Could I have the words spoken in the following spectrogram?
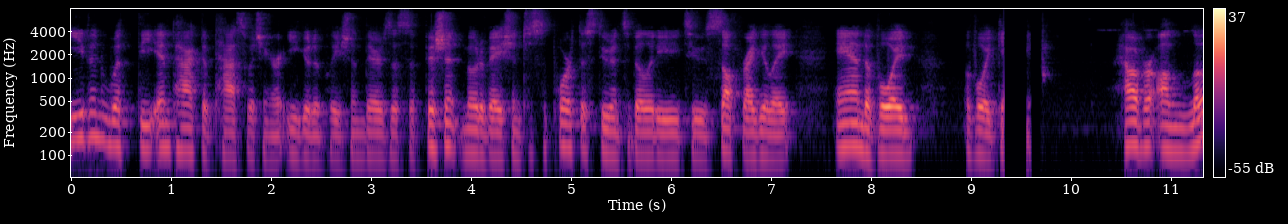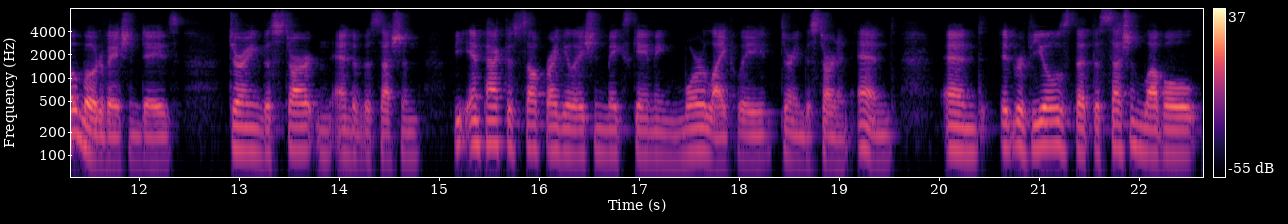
even with the impact of task switching or ego depletion, there's a sufficient motivation to support the student's ability to self-regulate and avoid avoid gaming. However, on low motivation days, during the start and end of the session, the impact of self-regulation makes gaming more likely during the start and end, and it reveals that the session level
